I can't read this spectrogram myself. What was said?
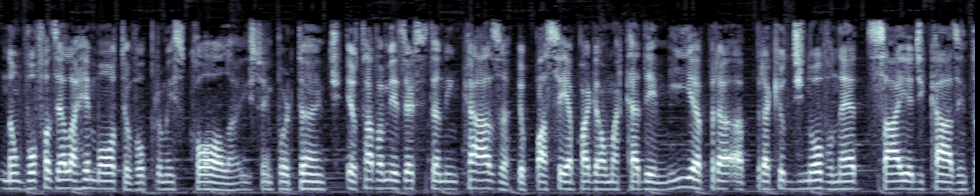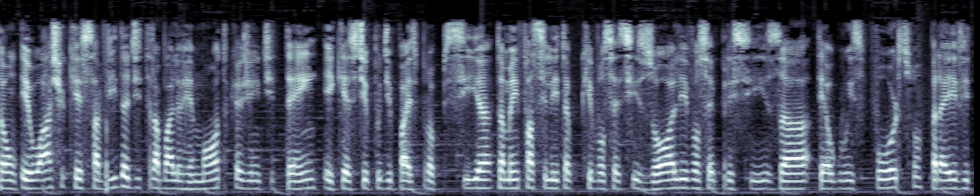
não vou fazer ela remota, eu vou para uma escola. Isso é importante. Eu estava me exercitando em casa, eu passei a pagar uma academia para que eu de novo, né, saia de casa. Então, eu acho que essa vida de trabalho remoto que a gente tem e que esse tipo de país propicia também facilita que você se isole e você precisa ter algum esforço para evitar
